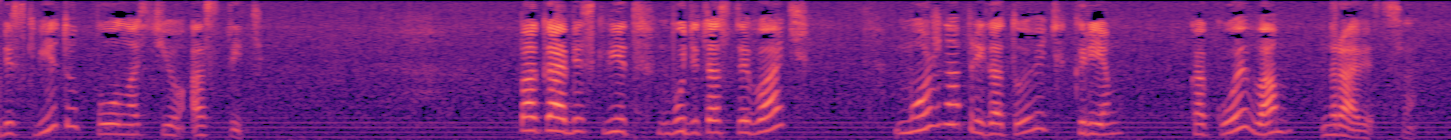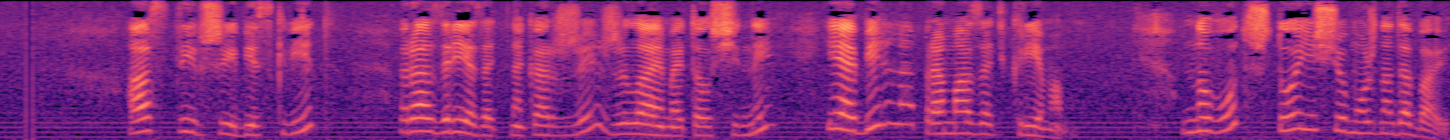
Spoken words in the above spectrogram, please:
бисквиту полностью остыть. Пока бисквит будет остывать, можно приготовить крем, какой вам нравится. Остывший бисквит разрезать на коржи желаемой толщины и обильно промазать кремом. Но вот что еще можно добавить.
